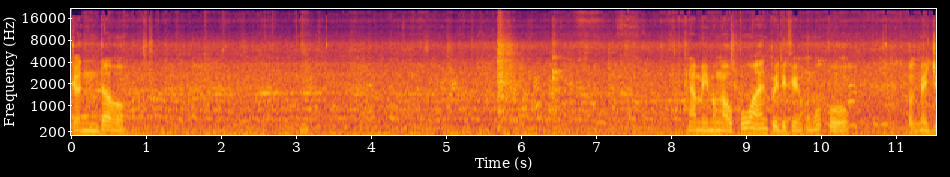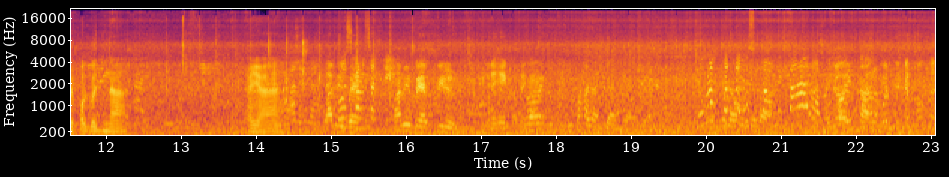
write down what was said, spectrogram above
Ganda, oh. Na may mga upuan, pwede kayong umupo pag medyo pagod na. Ayan. Kami ba? Kami Fairfield. Inahe kami. Yung sa kami sa harap. Ay, kala ko, tinagpang na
